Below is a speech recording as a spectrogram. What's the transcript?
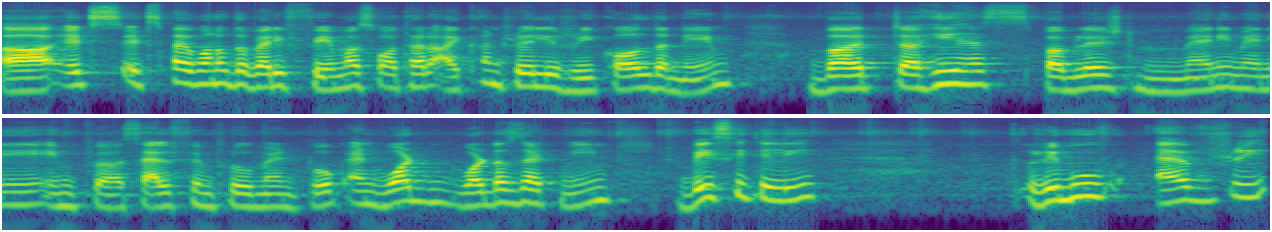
Uh, it's it's by one of the very famous author. I can't really recall the name, but uh, he has published many many imp- uh, self improvement book. And what what does that mean? Basically, remove every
